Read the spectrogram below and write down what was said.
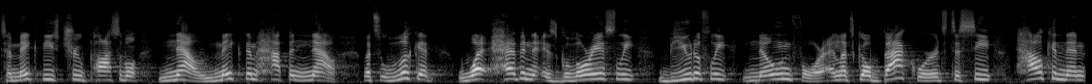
to make these true possible now. Make them happen now. Let's look at what heaven is gloriously, beautifully known for, and let's go backwards to see how can then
